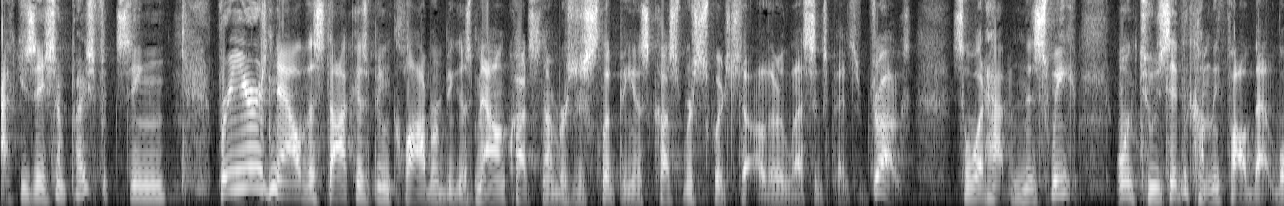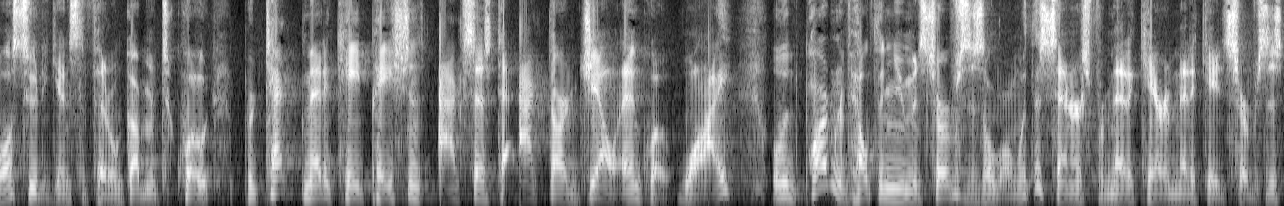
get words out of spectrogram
accusation of price fixing. For years now, the stock has been clobbered because Mallinckrodt's numbers are slipping as customers switch to other less expensive drugs. So what happened this week? On Tuesday, the company filed that lawsuit against the federal government to, quote, protect Medicaid patients' access to Acthar gel, end quote. Why? Well, the Department of Health and Human Services, along with the Centers for Medicare and Medicaid Services,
